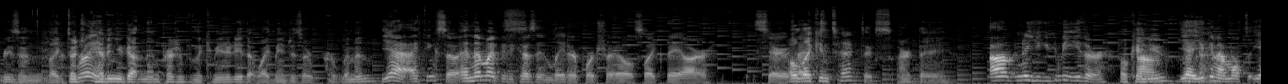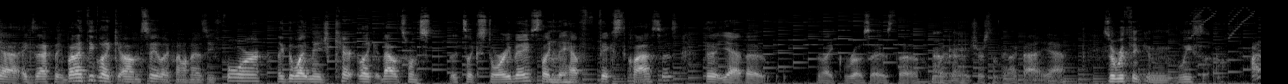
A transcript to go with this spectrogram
reason, like don't you, haven't you gotten the impression from the community that white mages are, are women? Yeah, I think so, and that might be because in later portrayals, like they are stereotypes. Oh, like in tactics, aren't they? Um, no, you, you can be either. Oh, can Um, you? Yeah, you can have multi. Yeah, exactly. But I think like um, say like Final Fantasy IV, like the white mage, char- like that's one. It's like story based. Like Mm-hmm. they have fixed classes. The yeah the like Rosa is the white Okay. mage or something like that. Yeah. So we're thinking Lisa. I'm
